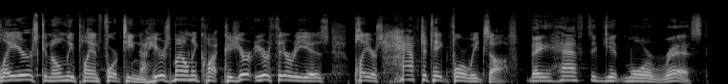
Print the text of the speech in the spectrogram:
Players can only play in 14. Now, here's my only question because your, your theory is players have to take four weeks off. They have to get more rest.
